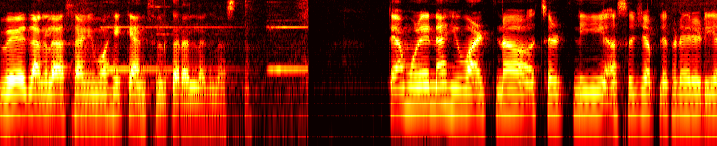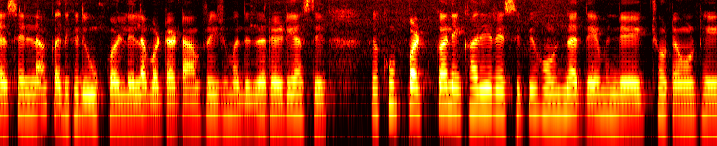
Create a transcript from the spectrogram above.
वेळ लागला असता आणि मग हे कॅन्सल करायला लागलं असतं. त्यामुळे ना ही वाटणं चटणी असं जे आपल्याकडे रेडी असेल ना कधी कधी उकडलेला बटाटा फ्रीजमध्ये जर रेडी असतील तर खूप पटकन एखादी रेसिपी होऊन जाते. म्हणजे एक छोट्या मोठे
